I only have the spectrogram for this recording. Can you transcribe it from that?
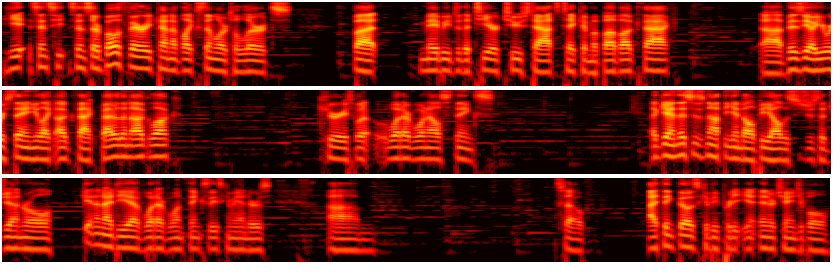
he since he since they're both very kind of like similar to Lurtz, but maybe do the tier two stats take him above Ugthak? Uh, Vizio, you were saying you like Ugthak better than Uglúk. Curious what what everyone else thinks. Again, this is not the end all be all. This is just a general getting an idea of what everyone thinks of these commanders. Um, so, I think those could be pretty interchangeable.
